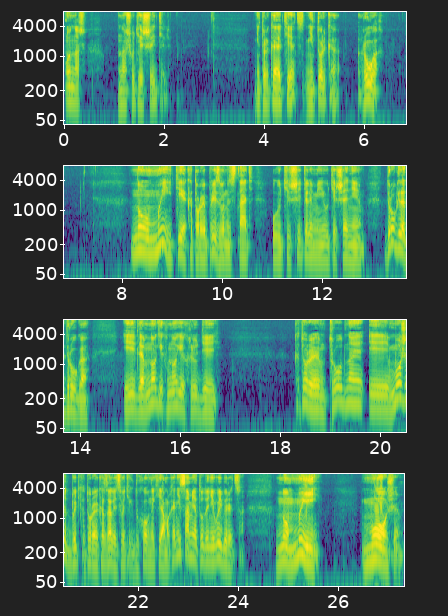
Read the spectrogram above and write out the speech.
Он наш, наш Утешитель, не только Отец, не только Руах, но мы те, которые призваны стать утешителями и утешением друг для друга и для многих-многих людей – которым трудно и, может быть, которые оказались в этих духовных ямах. Они сами оттуда не выберутся. Но мы можем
